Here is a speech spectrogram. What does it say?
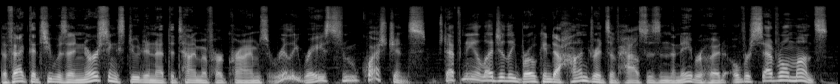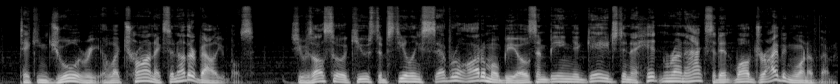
The fact that she was a nursing student at the time of her crimes really raised some questions. Stephanie allegedly broke into hundreds of houses in the neighborhood over several months, taking jewelry, electronics, and other valuables. She was also accused of stealing several automobiles and being engaged in a hit-and-run accident while driving one of them.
